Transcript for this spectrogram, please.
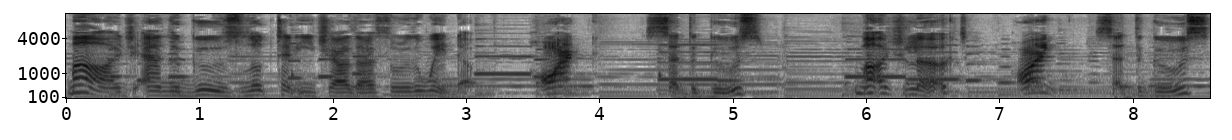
Mudge and the goose looked at each other through the window. Honk, said the goose. Mudge looked. Honk, said the goose.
